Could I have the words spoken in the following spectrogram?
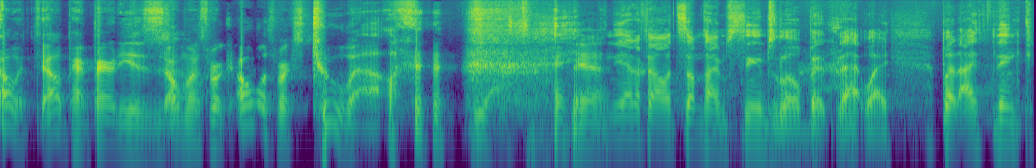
Oh, it's, oh, parity is almost work almost works too well. Yes. Yeah. In the NFL, it sometimes seems a little bit that way, but I think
